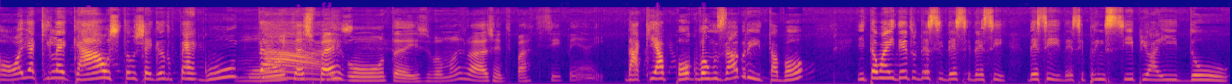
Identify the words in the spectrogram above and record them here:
Olha que legal, estão chegando perguntas. Muitas perguntas. Vamos lá, gente, participem aí. Daqui a pouco vamos abrir, tá bom? Então aí dentro desse desse desse desse desse princípio aí do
